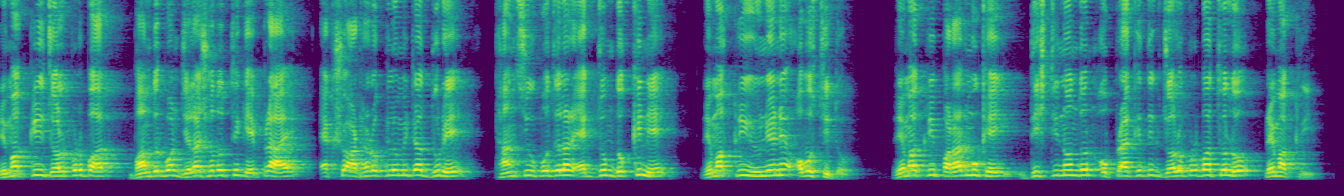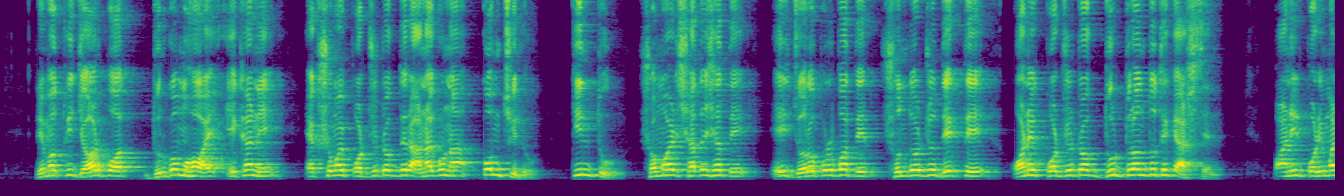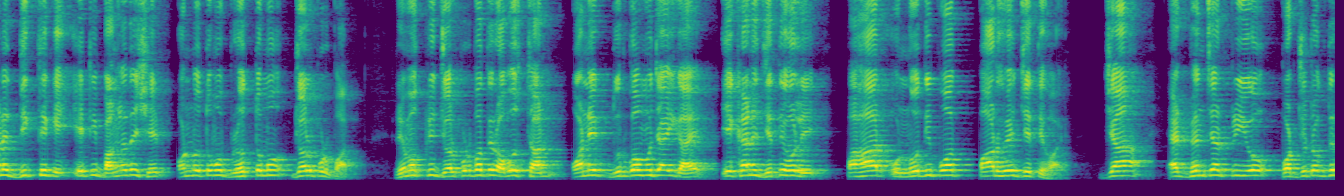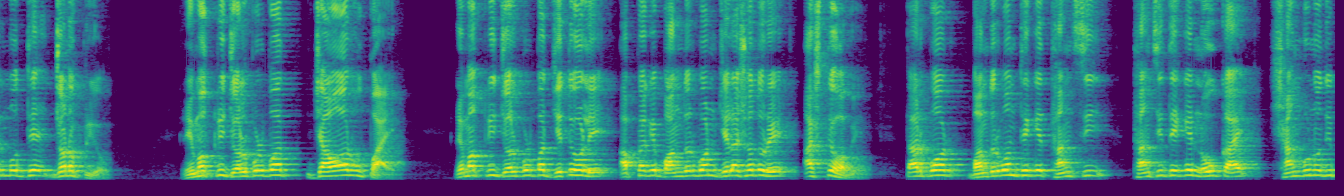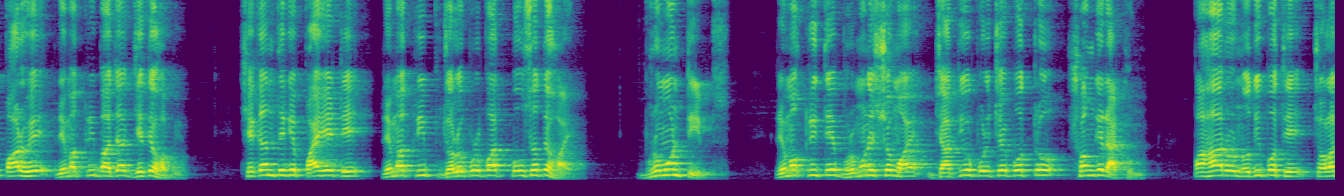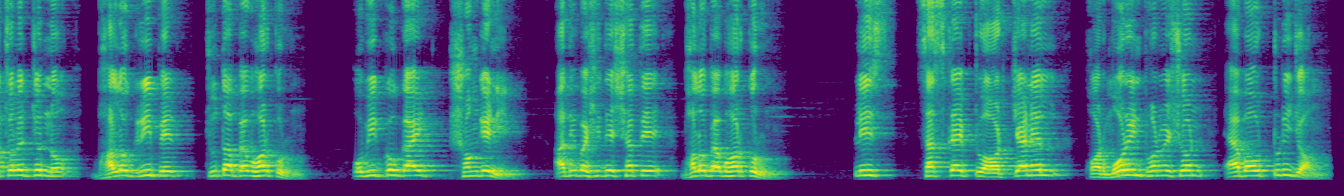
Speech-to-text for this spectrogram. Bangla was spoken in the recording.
রেমাক্রি জলপ্রপাত বান্দরবন জেলা সদর থেকে প্রায় একশো আঠারো কিলোমিটার দূরে থানসি উপজেলার একদম দক্ষিণে রেমাক্রি ইউনিয়নে অবস্থিত। রেমাক্রি পাড়ার মুখেই দৃষ্টিনন্দন ও প্রাকৃতিক জলপ্রপাত হল রেমাক্রি। রেমাক্রি যাওয়ার পথ দুর্গম হওয়ায় এখানে একসময় পর্যটকদের আনাগোনা কম ছিল। কিন্তু সময়ের সাথে সাথে এই জলপ্রপাতের সৌন্দর্য দেখতে অনেক পর্যটক দূর দূরান্ত থেকে আসছেন। পানির পরিমাণের দিক থেকে এটি বাংলাদেশের অন্যতম বৃহত্তম জলপ্রপাত। রেমক্রি জলপ্রপাতের অবস্থান অনেক দুর্গম জায়গায়। এখানে যেতে হলে পাহাড় ও নদীপথ পার হয়ে যেতে হয়, যা অ্যাডভেঞ্চার প্রিয় পর্যটকদের মধ্যে জনপ্রিয়। রেমক্রি জলপ্রপাত যাওয়ার উপায়। রেমাক্রি জলপ্রপাত যেতে হলে আপনাকে বান্দরবন জেলা সদরে আসতে হবে। তারপর বান্দরবন থেকে থানসি থানসি থেকে নৌকায় সাঙ্গু নদী পার হয়ে রেমাক্রি বাজার যেতে হবে। সেখান থেকে পায়ে হেঁটে রেমাক্রিপ জলপ্রপাত পৌঁছাতে হয়। ভ্রমণ টিপস। রেমক্রিতে ভ্রমণের সময় জাতীয় পরিচয়পত্র সঙ্গে রাখুন। পাহাড় ও নদীপথে চলাচলের জন্য ভালো গ্রিপের জুতা ব্যবহার করুন। অভিজ্ঞ গাইড সঙ্গে নিন। আদিবাসীদের সাথে ভালো ব্যবহার করুন। Please subscribe to our channel for more information about tourism.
